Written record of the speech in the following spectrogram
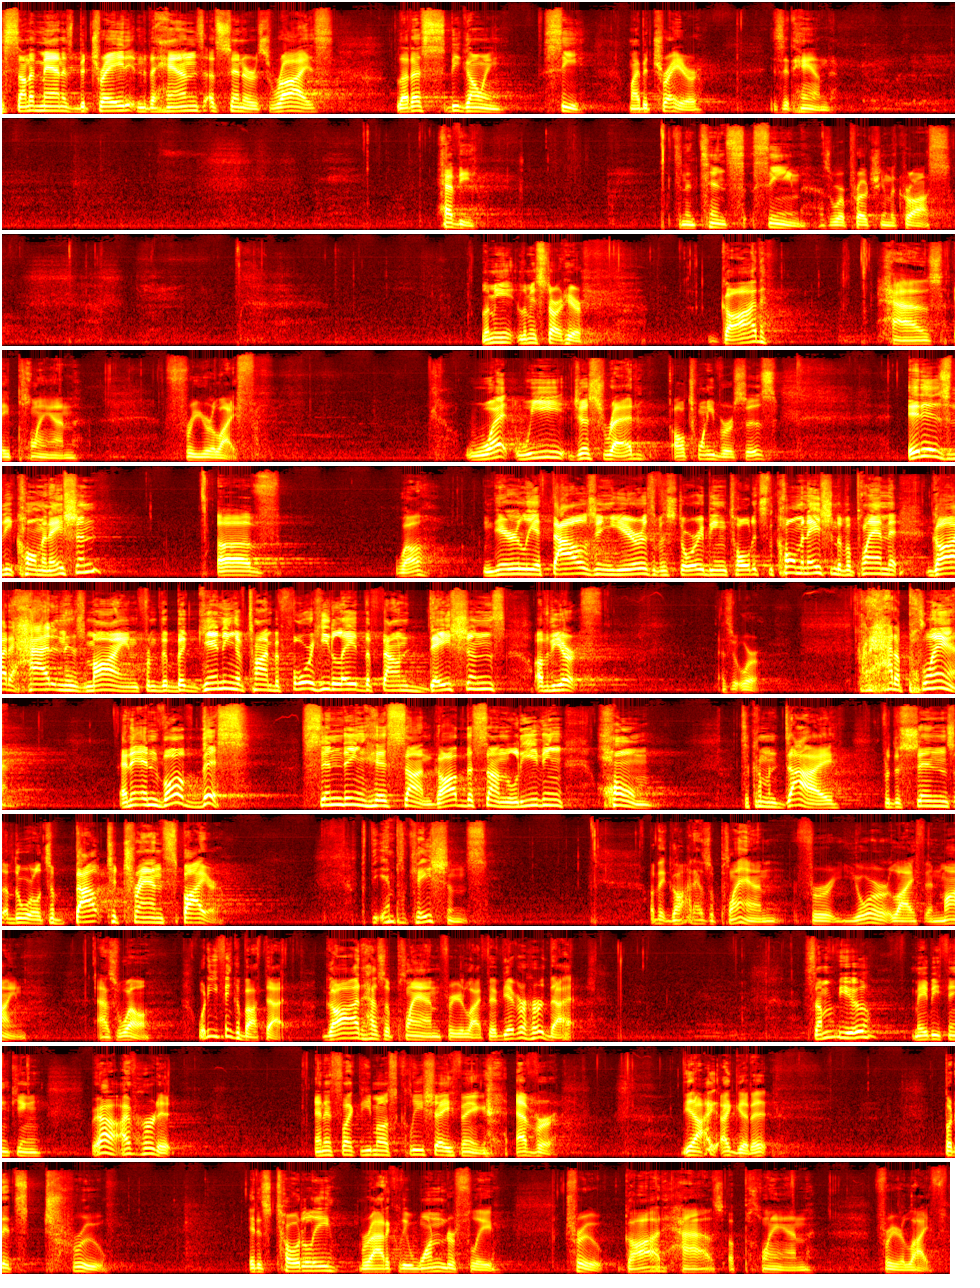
The Son of Man is betrayed into the hands of sinners. Rise let us be going. See, my betrayer is at hand. Heavy. It's an intense scene as we're approaching the cross. Let me, let me start here. God has a plan for your life what we just read, all 20 verses, it is the culmination of, well, nearly a thousand years of a story being told. It's the culmination of a plan that God had in his mind from the beginning of time before he laid the foundations of the earth, as it were. God had a plan, and it involved this sending his son, God the Son, leaving home to come and die for the sins of the world. It's about to transpire. But the implications of that God has a plan for your life and mine as well. What do you think about that? God has a plan for your life. Have you ever heard that? Some of you may be thinking, yeah, I've heard it. And it's like the most cliche thing ever. Yeah, I, I get it. But it's true. It is totally, radically, wonderfully true. God has a plan for your life.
